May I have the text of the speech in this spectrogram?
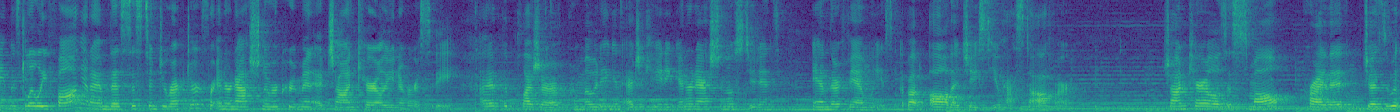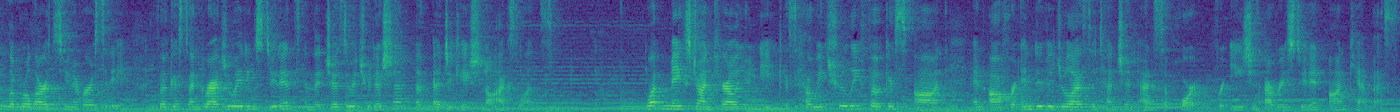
name is Lily Fong and I'm the Assistant Director for International Recruitment at John Carroll University. I have the pleasure of promoting and educating international students and their families about all that JCU has to offer. John Carroll is a small, private, Jesuit liberal arts university focused on graduating students in the Jesuit tradition of educational excellence. What makes John Carroll unique is how we truly focus on and offer individualized attention and support for each and every student on campus.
